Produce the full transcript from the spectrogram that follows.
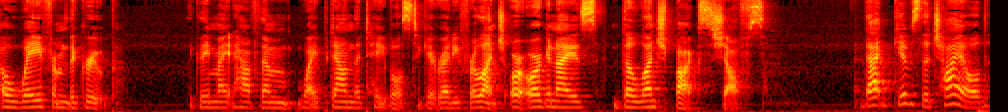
away from the group. Like they might have them wipe down the tables to get ready for lunch or organize the lunchbox shelves. That gives the child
